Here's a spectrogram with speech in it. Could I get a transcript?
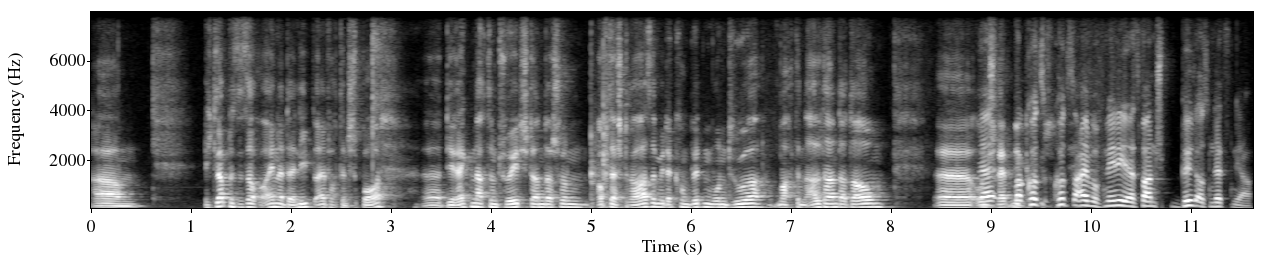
Ähm, ich glaube, das ist auch einer, der liebt einfach den Sport. Äh, direkt nach dem Trade stand er schon auf der Straße mit der kompletten Montur, macht den Alter an der Daumen äh, und äh, schreibt. Mal kurz, kurz Einwurf. Nee, nee, das war ein Bild aus dem letzten Jahr.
